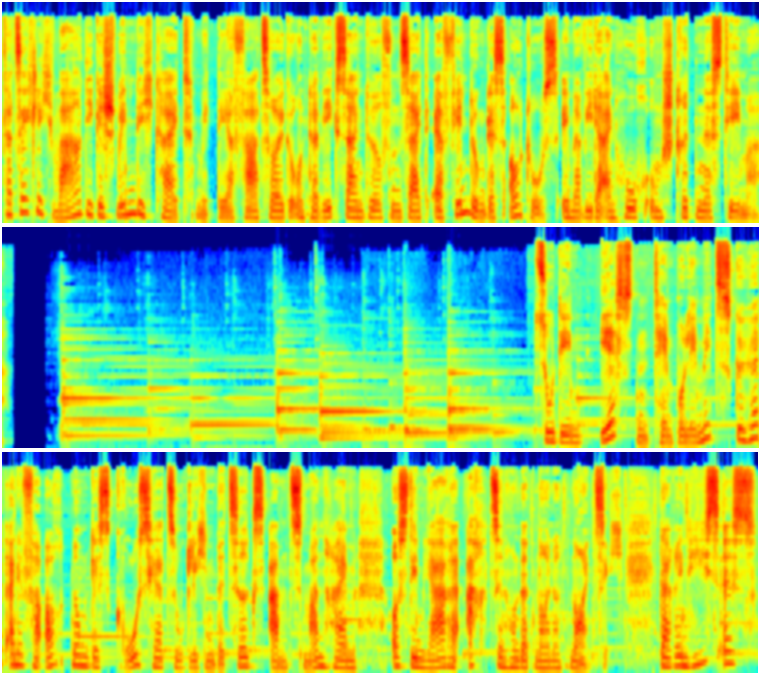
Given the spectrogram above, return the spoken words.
Tatsächlich war die Geschwindigkeit, mit der Fahrzeuge unterwegs sein dürfen, seit Erfindung des Autos immer wieder ein hoch umstrittenes Thema. Zu den ersten Tempolimits gehört eine Verordnung des Großherzoglichen Bezirksamts Mannheim aus dem Jahre 1899. Darin hieß es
